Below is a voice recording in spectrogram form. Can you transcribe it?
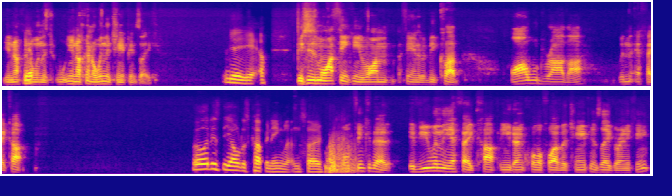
You're not going to win the. You're not going to win the Champions League. Yeah, yeah. This is my thinking. If I'm a fan of a big club, I would rather win the FA Cup. Well, it is the oldest cup in England, so Well, think about it. If you win the FA Cup and you don't qualify for the Champions League or anything,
